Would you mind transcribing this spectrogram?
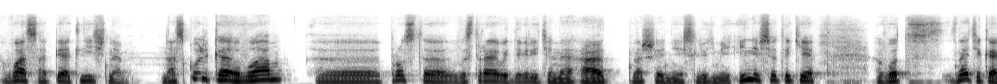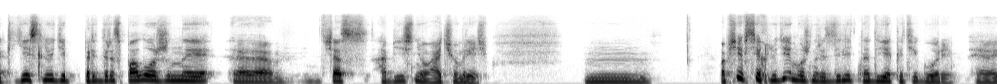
вас опять лично, насколько вам просто выстраивать доверительное отношение с людьми? Или все-таки, вот знаете как, есть люди предрасположенные, э, сейчас объясню, о чем речь. Вообще всех людей можно разделить на две категории, э,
